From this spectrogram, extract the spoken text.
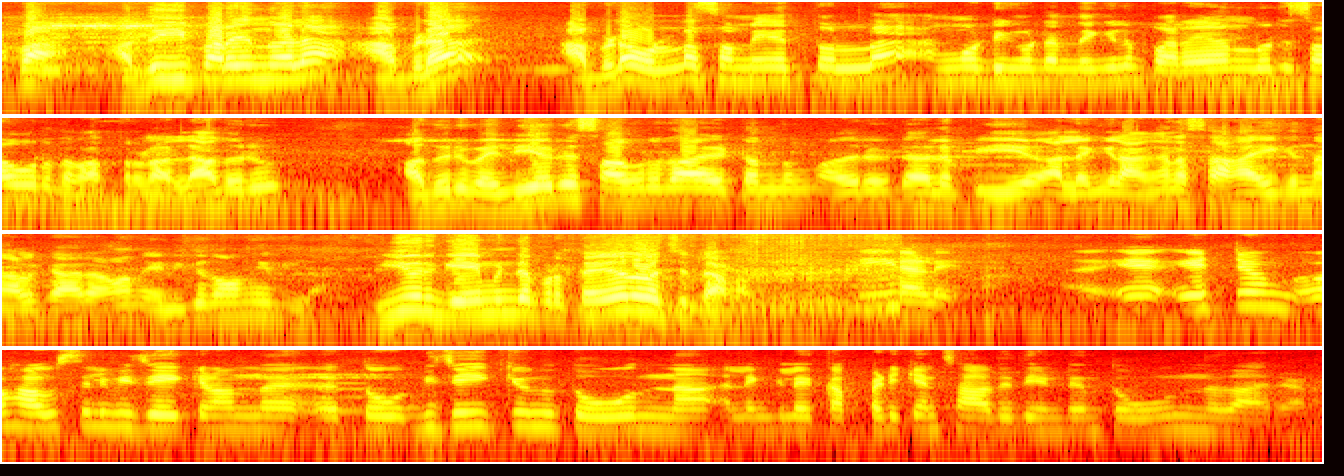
അപ്പൊ അത് ഈ പറയുന്ന പോലെ അവിടെ അവിടെ ഉള്ള സമയത്തുള്ള അങ്ങോട്ടും ഇങ്ങോട്ടും എന്തെങ്കിലും പറയാനുള്ള ഒരു സൗഹൃദം. അത്രയുള്ള. അല്ലാതൊരു അല്ലാതെ ഒരു അതൊരു വലിയൊരു സൗഹൃദമായിട്ടൊന്നും അതൊരു ഡെവലപ്പ് ചെയ്യുക അല്ലെങ്കിൽ അങ്ങനെ സഹായിക്കുന്ന ആൾക്കാരാണെന്ന് എനിക്ക് തോന്നിയിട്ടില്ല. ഈ ഒരു ഗെയിമിന്റെ പ്രത്യേകത വെച്ചിട്ടാണ് ഏറ്റവും ഹൗസിൽ വിജയിക്കണമെന്ന് വിജയിക്കുമെന്ന് തോന്നുന്ന അല്ലെങ്കിൽ കപ്പടിക്കാൻ സാധ്യതയുണ്ടെന്ന് തോന്നുന്നത് ആരാണ്?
